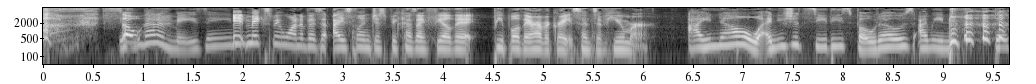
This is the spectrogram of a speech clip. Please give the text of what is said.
love it. So Isn't that amazing? it makes me want to visit Iceland just because I feel that people there have a great sense of humor. I know. And you should see these photos. I mean, they're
